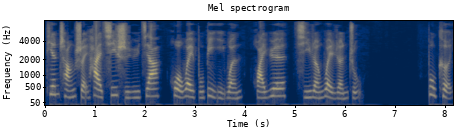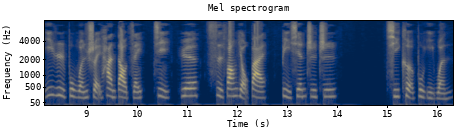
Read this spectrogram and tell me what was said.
天长水害七十余家，或谓不必以闻。怀曰：其人为人主。不可一日不闻水旱盗贼记。曰：四方有败，必先知之，岂可不以闻？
